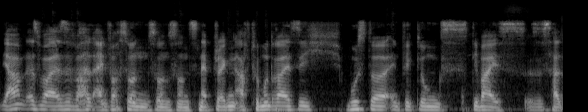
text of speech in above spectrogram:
Ja, es war, es war halt einfach so ein, so ein, so ein Snapdragon 835 Musterentwicklungsdevice. Es ist halt,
